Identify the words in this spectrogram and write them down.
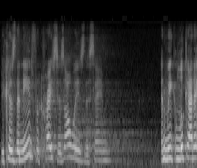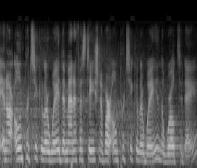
because the need for Christ is always the same. And we look at it in our own particular way, the manifestation of our own particular way in the world today.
